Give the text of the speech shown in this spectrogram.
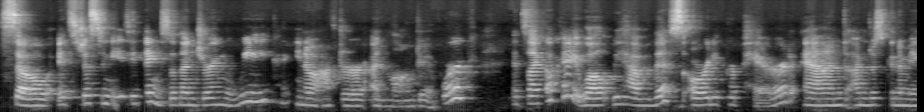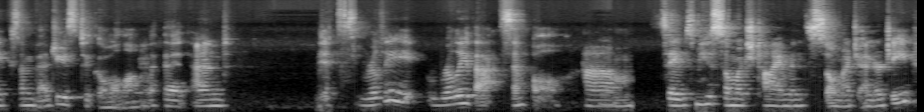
So it's just an easy thing. So then during the week, you know, after a long day of work, it's like, okay, well, we have this already prepared, and I'm just going to make some veggies to go along with it. And it's really, really that simple. Um, saves me so much time and so much energy.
